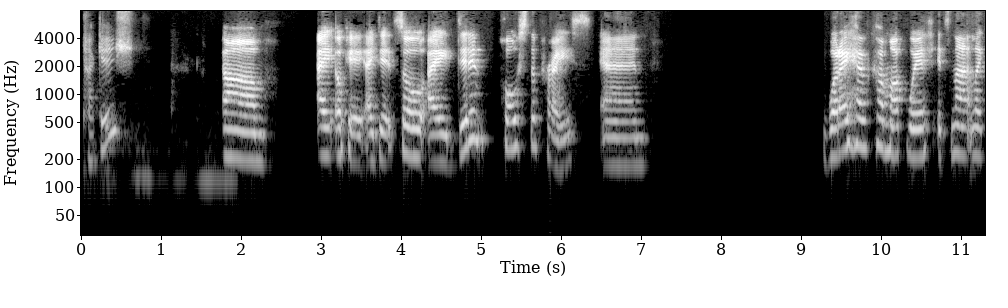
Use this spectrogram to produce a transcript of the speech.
package um i okay i did so i didn't post the price and what i have come up with it's not like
